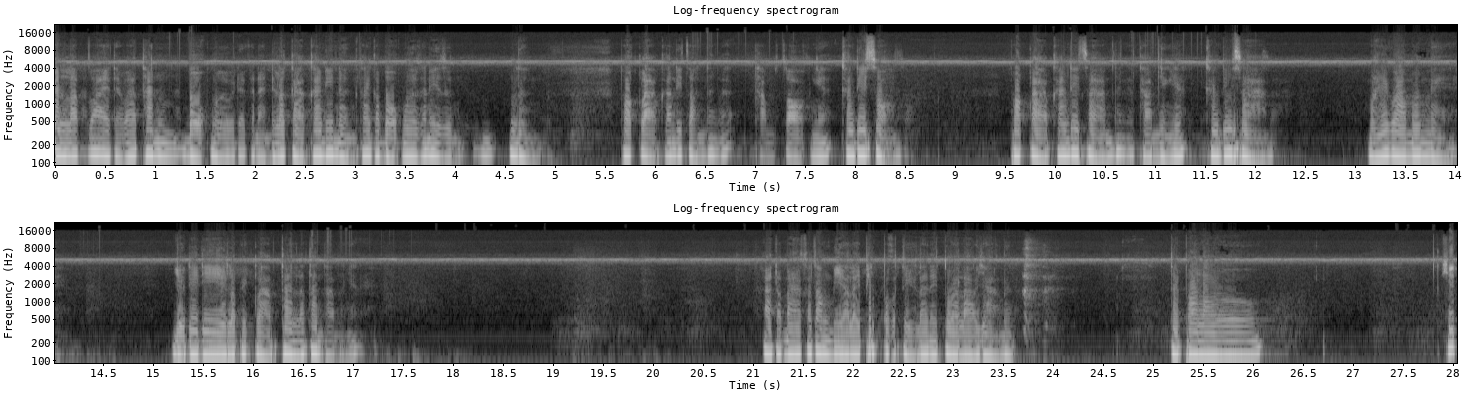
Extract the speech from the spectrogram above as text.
ท่านรับไหว้แต่ว่าท่านโบกมือด้วยขนาดนี้เรากราบครั้งที่หนึ่งท่านก็โบกมือครั้งที่หนึ่งพอกราบครั้งที่สองท่านก็ทำศอกเงี้ยครั้งที่สองพพอกราบครั้งที่สามท่านก็ทำอย่างเงี้ย ครั้งที่สามหมายความว่าไงอยู่ดีๆ เราไปกราบท่านแล้วท่านทำอย่างเงี้ยอาตมาก็ต้องมีอะไรผิดปกติแล้วในตัวเราอย่างหนึ่งแต่พอเราคิด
